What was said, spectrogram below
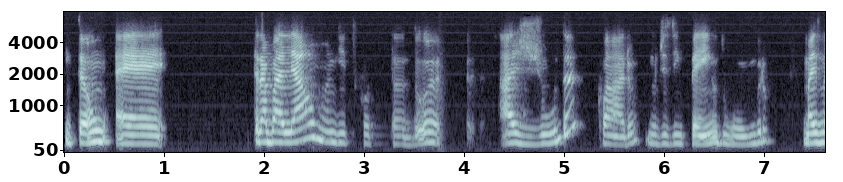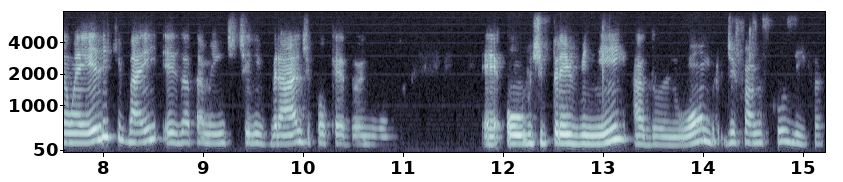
Então, é, trabalhar o manguito rotador ajuda, claro, no desempenho do ombro, mas não é ele que vai exatamente te livrar de qualquer dor no ombro é, ou de prevenir a dor no ombro de forma exclusiva,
